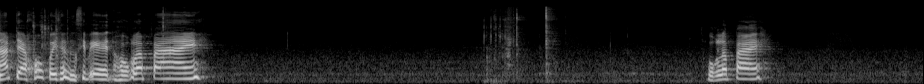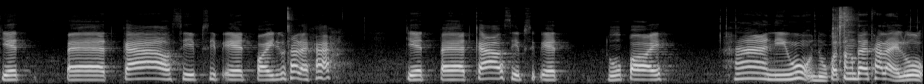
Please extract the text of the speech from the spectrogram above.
นับจาก6ไปถึง11 6ละไปหกล้วไปเจ็ดแปดเก้าสิบสิบเอ็ดปล่อยนิ้วเท่าไหร่คะเจ็ดแปดเก้าสิบสิบเอ็ดหนูปล่อยห้านิ้ว หนูก็ต้องได้เท่าไหร่ลูก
